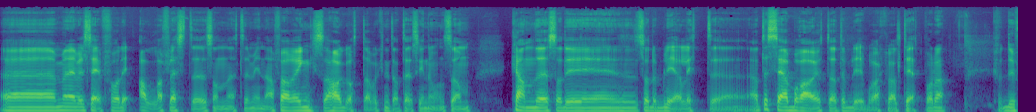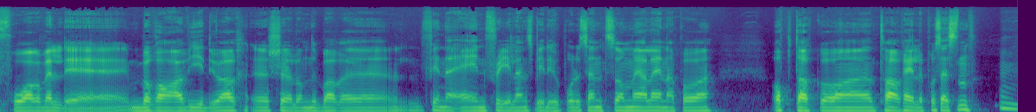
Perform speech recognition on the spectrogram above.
men jeg vil si for de aller fleste, sånn etter min erfaring, så har godt av å knytte til seg noen som kan det, så, de, så det blir litt eh, At det ser bra ut, at det blir bra kvalitet på det. Du får veldig bra videoer, eh, selv om du bare finner én frilans videoprodusent som er alene på opptak og tar hele prosessen. Mm.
